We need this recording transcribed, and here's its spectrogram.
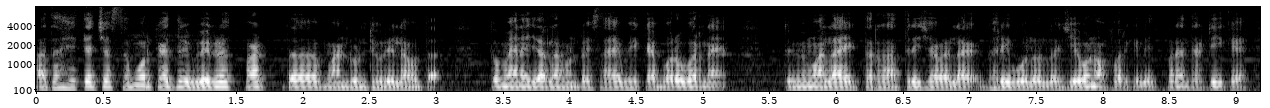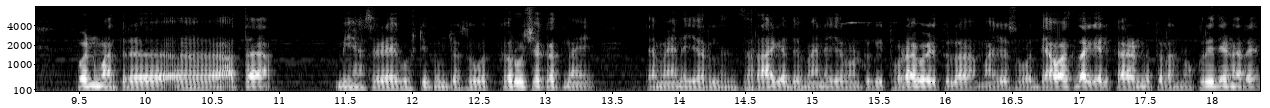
आता हे त्याच्यासमोर काहीतरी वेगळंच पाठ मांडून ठेवलेला होता. तो मॅनेजरला म्हणतोय साहेब हे काय बरोबर नाही. तुम्ही मला एकतर रात्रीच्या वेळेला घरी बोलवलं जेवण ऑफर केलं इथपर्यंत ठीक आहे. पण मात्र आता मी ह्या सगळ्या गोष्टी तुमच्यासोबत करू शकत नाही. त्या मॅनेजरला त्याचा राग येतो मॅनेजर म्हणतो की थोडा वेळ तुला माझ्यासोबत द्यावाच लागेल कारण मी तुला नोकरी देणार आहे.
